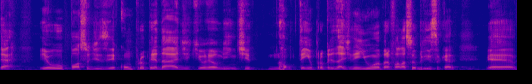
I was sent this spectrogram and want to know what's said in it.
É. Eu posso dizer com propriedade que eu realmente não tenho propriedade nenhuma para falar sobre isso, cara. É,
